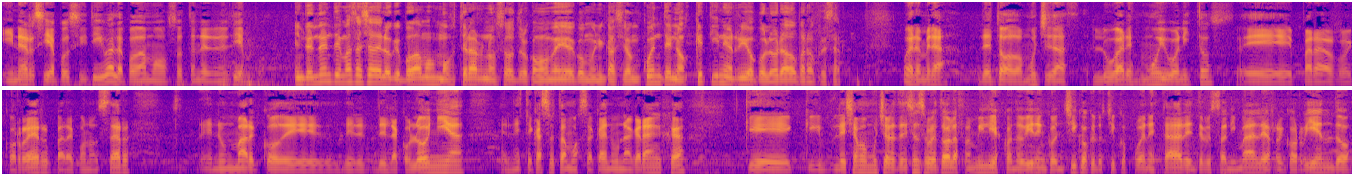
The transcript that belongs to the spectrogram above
inercia positiva la podamos sostener en el tiempo. Intendente, más allá de lo que podamos mostrar nosotros como medio de comunicación, cuéntenos, ¿qué tiene Río Colorado para ofrecer? Bueno, mirá, de todo, muchos lugares muy bonitos eh, para recorrer, para conocer en un marco de, la colonia. En este caso estamos acá en una granja. Que, le llama mucho la atención, sobre todo a las familias cuando vienen con chicos, que los chicos pueden estar entre los animales recorriendo.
